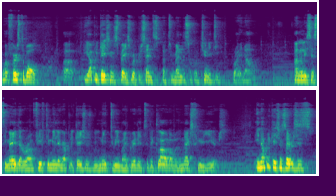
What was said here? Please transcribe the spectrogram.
Well, first of all, uh, the application space represents a tremendous opportunity right now. Analysts estimate that around 50 million applications will need to be migrated to the cloud over the next few years. In application services,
